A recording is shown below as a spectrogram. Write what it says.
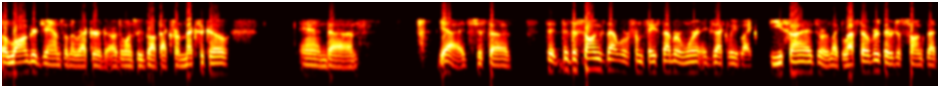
the longer jams on the record are the ones we brought back from Mexico, and uh, yeah, it's just uh, the, the the songs that were from Face Stabber weren't exactly like B sides or like leftovers. They were just songs that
